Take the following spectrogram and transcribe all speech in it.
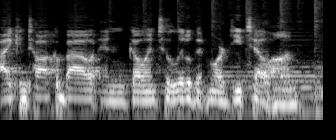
I can talk about and go into a little bit more detail on.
